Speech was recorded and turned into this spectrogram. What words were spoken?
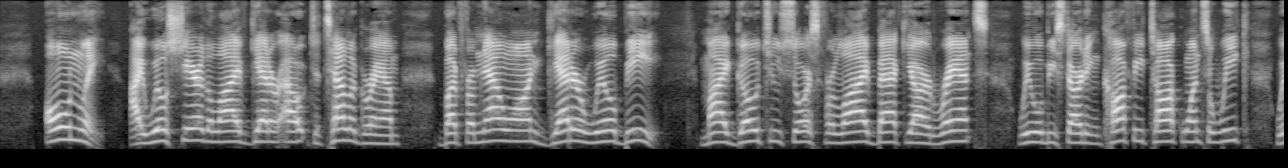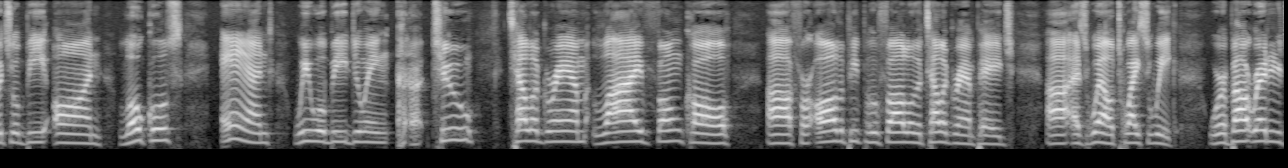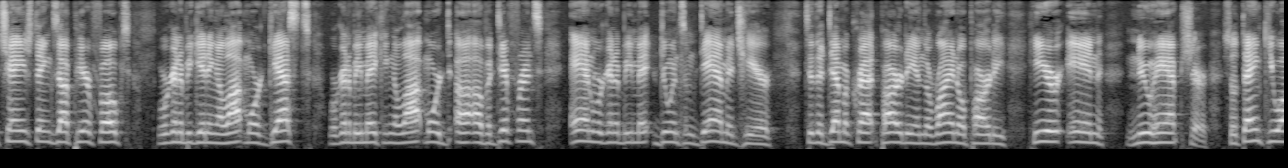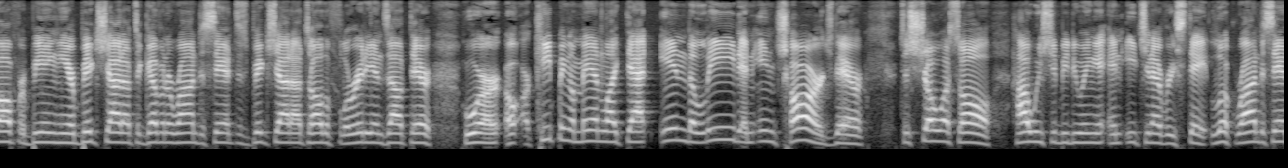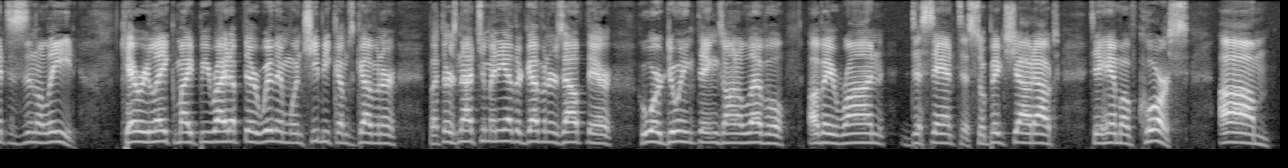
only. I will share the live GETTR out to Telegram, but from now on, GETTR will be my go to source for live backyard rants. We will be starting Coffee Talk once a week, which will be on locals. And we will be doing two Telegram live phone call uh, for all the people who follow the Telegram page uh, as well, twice a week. We're about ready to change things up here, folks. We're going to be getting a lot more guests. We're going to be making a lot more uh, of a difference, and we're going to be ma- doing some damage here to the Democrat Party and the RINO Party here in New Hampshire. So thank you all for being here. Big shout out to Governor Ron DeSantis. Big shout out to all the Floridians out there who are are keeping a man like that in the lead and in charge there to show us all how we should be doing it in each and every state. Look, Ron DeSantis is in the lead. Kari Lake might be right up there with him when she becomes governor, but there's not too many other governors out there who are doing things on a level of a Ron DeSantis. So big shout out to him, of course. Um,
